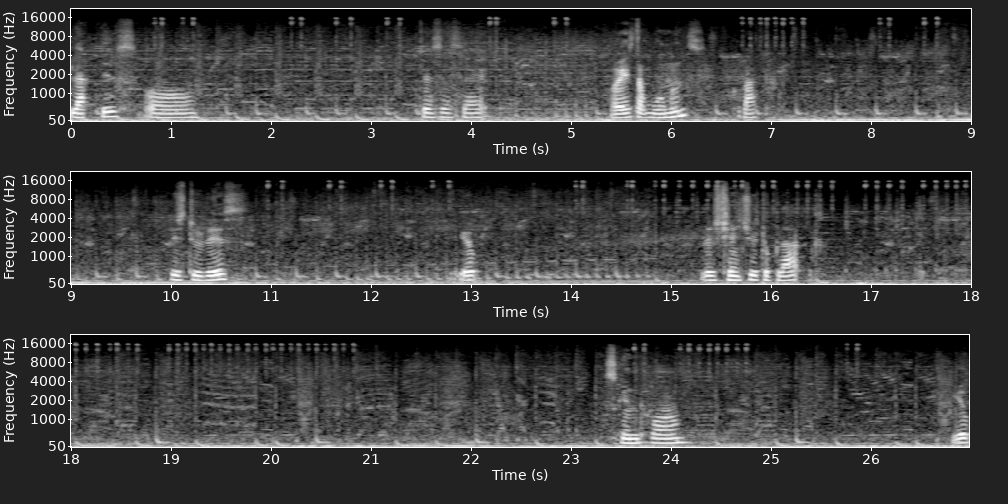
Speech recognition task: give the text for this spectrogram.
like this or just a sec. Or is that woman's? Go back. Just do this. Yep let's change it to black. Skin tone Yep.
